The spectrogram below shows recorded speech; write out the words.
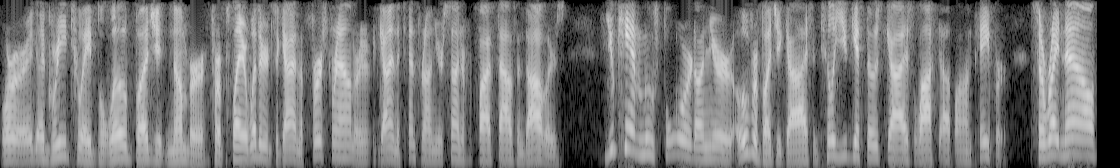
or agreed to a below budget number for a player, whether it's a guy in the first round or a guy in the tenth round, you're signing for five thousand dollars you can't move forward on your over budget guys until you get those guys locked up on paper. So right now,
